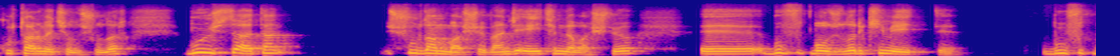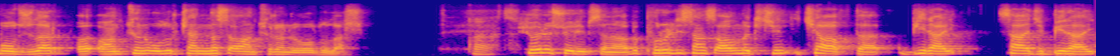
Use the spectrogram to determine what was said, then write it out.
kurtarmaya çalışıyorlar. Bu iş zaten şuradan başlıyor. Bence eğitimle başlıyor. E, bu futbolcuları kim eğitti? Bu futbolcular antrenör olurken nasıl antrenör oldular? Evet. Şöyle söyleyeyim sana abi. Pro lisans almak için iki hafta, bir ay, sadece bir ay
